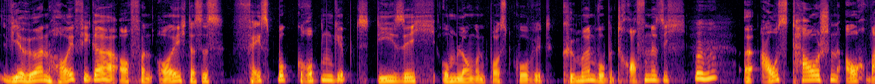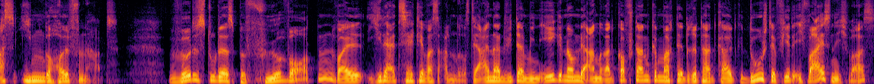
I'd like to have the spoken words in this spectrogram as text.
Wir hören häufiger auch von euch, dass es Facebook-Gruppen gibt, die sich um Long- und Post-Covid kümmern, wo Betroffene sich äh, austauschen, auch was ihnen geholfen hat. Würdest du das befürworten? Weil jeder erzählt dir was anderes. Der eine hat Vitamin E genommen, der andere hat Kopfstand gemacht, der dritte hat kalt geduscht, der vierte, ich weiß nicht was.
